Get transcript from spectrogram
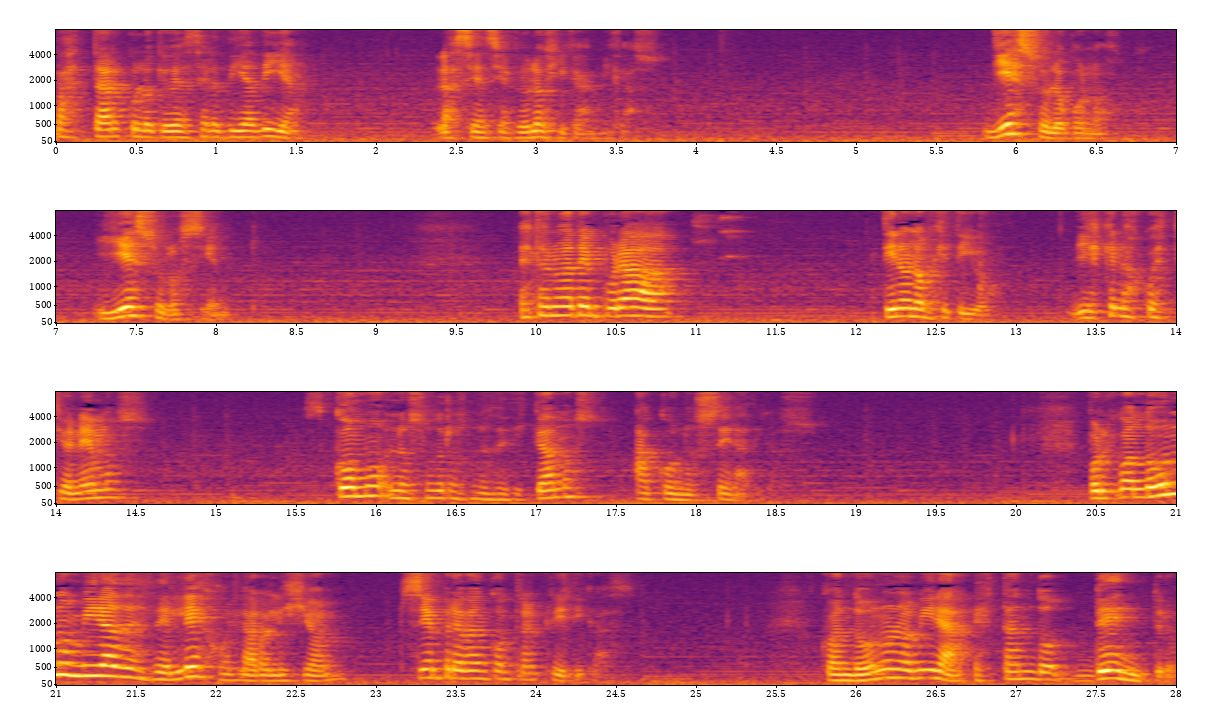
va a estar con lo que voy a hacer día a día, las ciencias biológicas en mi caso. Y eso lo conozco, y eso lo siento. Esta nueva temporada tiene un objetivo, y es que nos cuestionemos cómo nosotros nos dedicamos a conocer a Dios. Porque cuando uno mira desde lejos la religión, siempre va a encontrar críticas. Cuando uno lo mira estando dentro,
